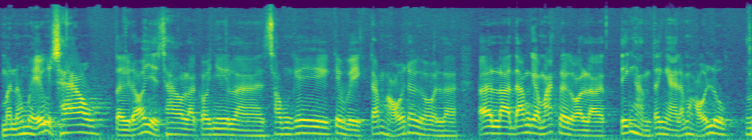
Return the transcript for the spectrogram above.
mình không hiểu sao từ đó về sau là coi như là xong cái cái việc đám hỏi đó rồi là là đám ra mắt đó rồi là tiến hành tới ngày đám hỏi luôn. Ờ,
